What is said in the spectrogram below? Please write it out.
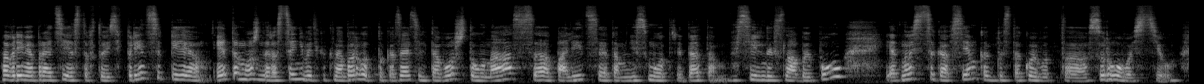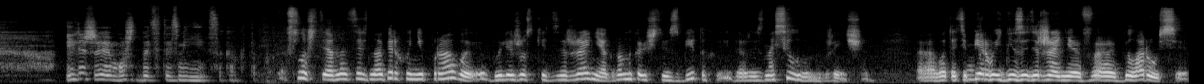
во время протестов. То есть, в принципе, это можно расценивать как, наоборот, показатель того, что у нас а, полиция там не смотрит, да, там сильный слабый пол и относится ко всем как бы с такой вот а, суровостью. Или же, может быть, это изменится как-то? Слушайте, она здесь, ну, во-первых, вы не правы. Были жесткие задержания, огромное количество избитых и даже изнасилованных женщин. Э, вот эти первые дни задержания в, Беларуси.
